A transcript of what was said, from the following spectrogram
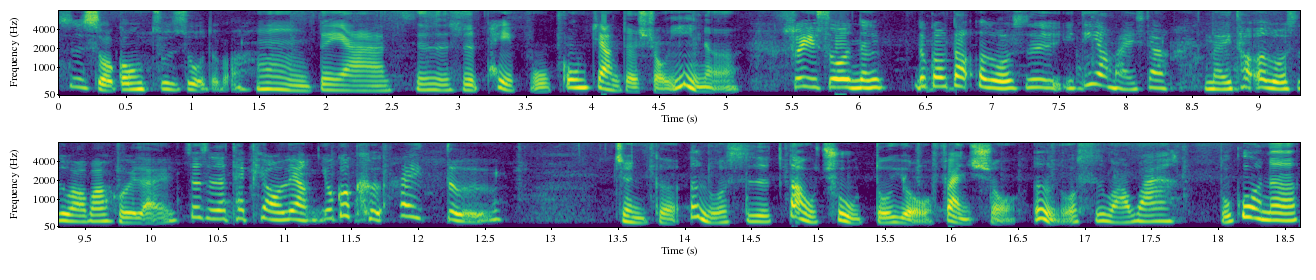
是手工制作的吧？嗯，对呀，真的是佩服工匠的手艺呢。所以说，能能够到俄罗斯，一定要买一下，买一套俄罗斯娃娃回来，这实在太漂亮，有够可爱的。整个俄罗斯到处都有贩售俄罗斯娃娃，不过呢，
